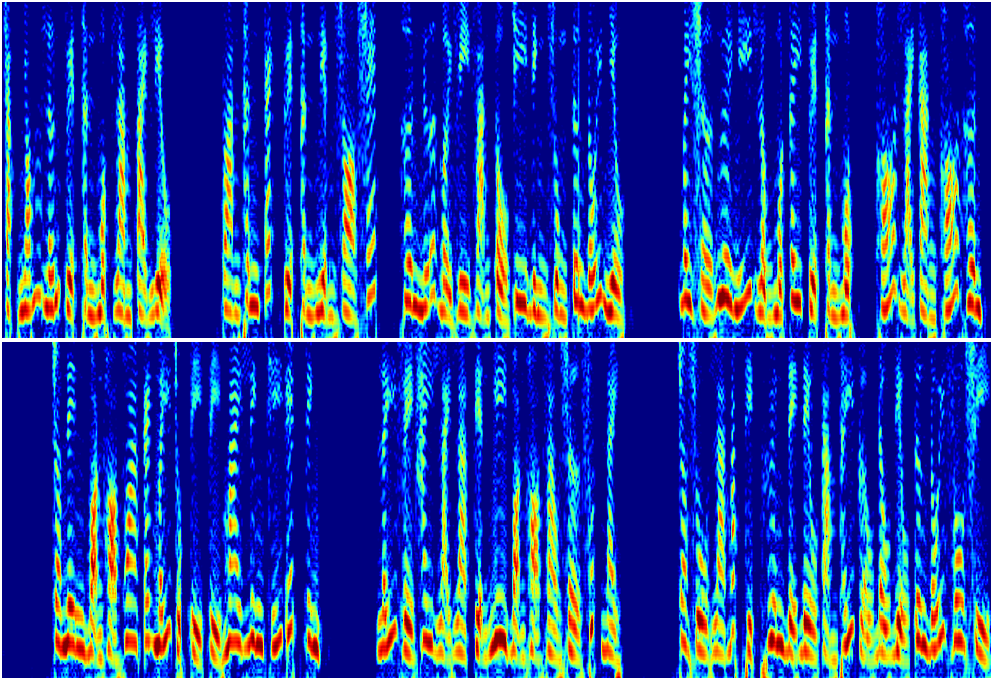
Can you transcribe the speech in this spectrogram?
Chặt nhóm lớn tuyệt thần một làm tài liệu. Toàn thân cách tuyệt thần niệm dò xét, hơn nữa bởi vì vạn tổ chi đình dùng tương đối nhiều. Bây giờ ngươi nghĩ lộng một cây tuyệt thần một, khó lại càng khó hơn. Cho nên bọn họ hoa cách mấy chục tỷ tỷ mai linh khí kết tinh. Lấy về hay lại là tiện nghi bọn họ vào giờ phút này. Cho dù là bắp thịt huyên để đều cảm thấy cửa đầu điểu tương đối vô sỉ.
